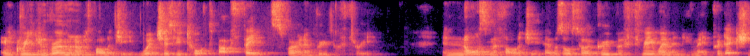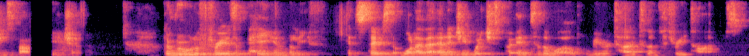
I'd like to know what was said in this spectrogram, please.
In Greek and Roman mythology, witches who talked about fates were in a group of three. In Norse mythology, there was also a group of three women who made predictions about the future. The rule of three is a pagan belief. It states that whatever energy witches put into the world will be returned to them three times.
